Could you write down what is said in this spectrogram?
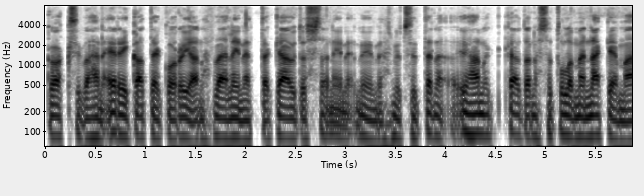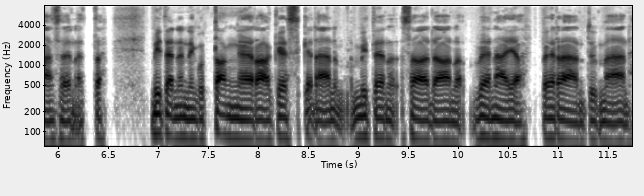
kaksi vähän eri kategorian välinettä käytössä, niin, niin nyt sitten ihan käytännössä tulemme näkemään sen, että miten ne niin kuin tangeeraa keskenään, miten saadaan Venäjä perääntymään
